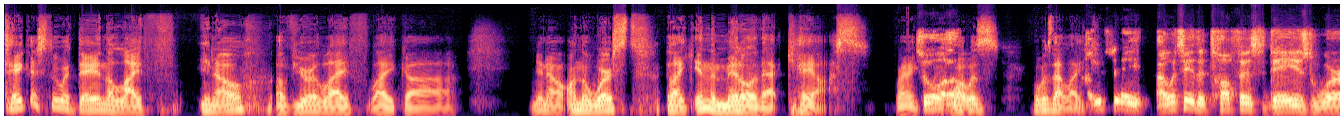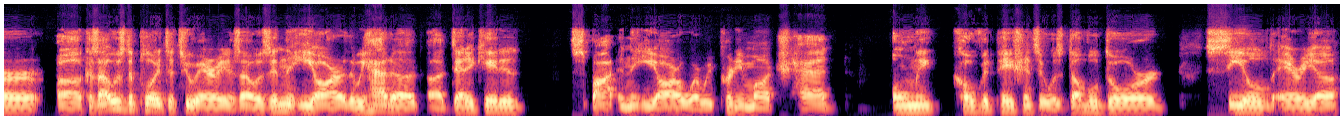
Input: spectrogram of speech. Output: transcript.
Take us through a day in the life you know of your life like uh you know on the worst like in the middle of that chaos right So, Like, uh, what was what was that like I would say I would say the toughest days were because I was deployed to two areas. I was in the ER. That we had a, a dedicated spot in the ER where we pretty much had only COVID patients. It was double doored, sealed area,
